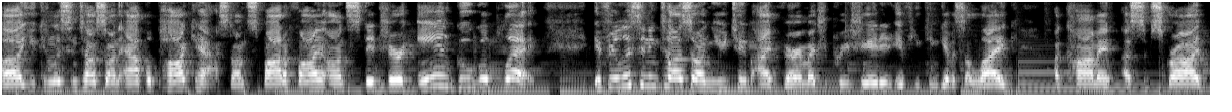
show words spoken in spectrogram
Uh, you can listen to us on Apple Podcast, on Spotify, on Stitcher, and Google Play. If you're listening to us on YouTube, I'd very much appreciate it if you can give us a like, a comment, a subscribe.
